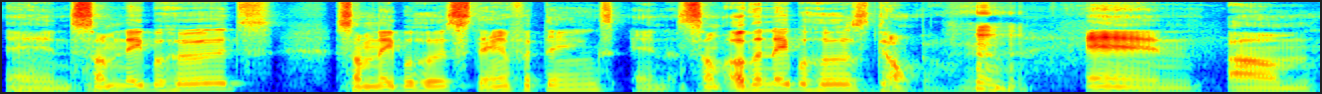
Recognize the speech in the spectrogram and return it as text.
And some neighborhoods, some neighborhoods stand for things, and some other neighborhoods don't. and um,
